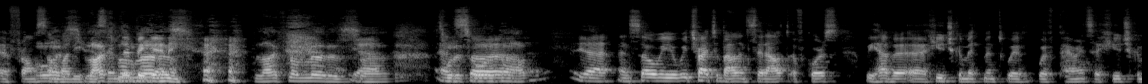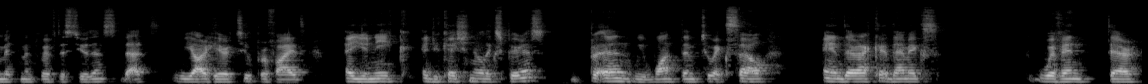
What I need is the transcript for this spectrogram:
uh, from somebody who's in the beginning. lifelong learners. Yeah. Uh, that's what it's so, all about. yeah, and so we we try to balance it out. Of course, we have a, a, huge commitment with with parents, a huge commitment with the students that we are here to provide a unique educational experience, and we want them to excel in their academics within their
